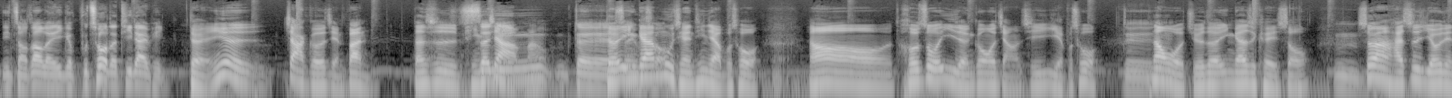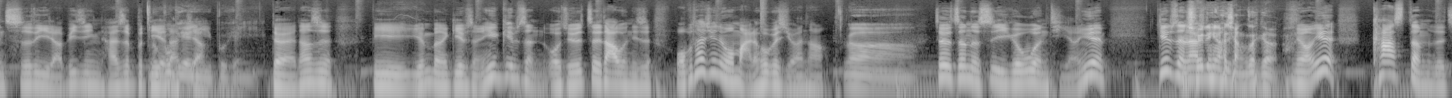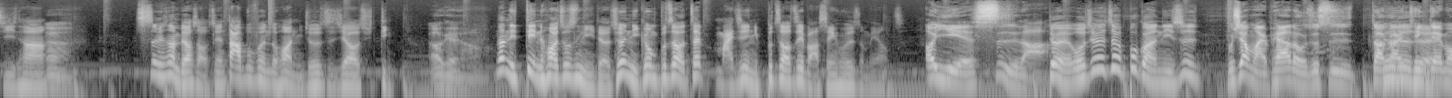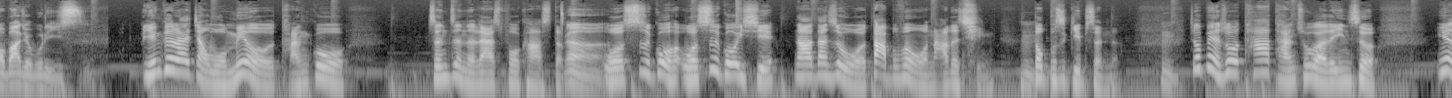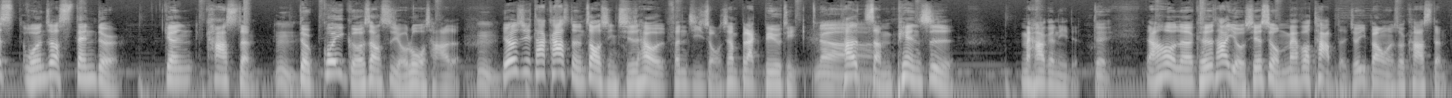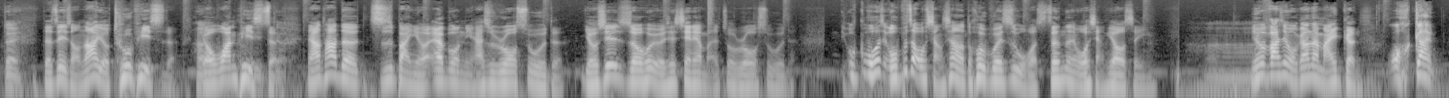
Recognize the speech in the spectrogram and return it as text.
你找到了一个不错的替代品，对，因为价格减半，但是评价声蛮对对，应该目前听起来不错嗯。然后合作艺人跟我讲，其实也不错。对对，对那我觉得应该是可以收，嗯虽然还是有点吃力了，毕竟还是不低的单价不便宜。不便宜，对，但是比原本的 Gibson，因为 Gibson 我觉得最大问题是，我不太确定我买了会不会喜欢它，啊，这个真的是一个问题啊。因为 Gibson 来确定要讲这个？没有，因为 Custom 的吉他嗯市面上比较少见，大部分的话你就是直接要去定。，OK 好，那你定的话就是你的，所以你根本不知道在买之前你不知道这把声音会是怎么样子。哦也是啦，，对，我觉得这个不管你是不像买 Paddle 就是大概听 demo 八九不离十，严格来讲，我没有弹过真正的 Les Paul Custom。嗯，我试过，我试过一些，那但是我大部分我拿的琴嗯。都不是 Gibson 的，嗯。就变成说它弹出来的音色，因为我们知道 Standard 跟 Custom 嗯。的规格上是有落差的，嗯，尤其它 Custom 的造型其实还有分几种，像 Black Beauty，那它的整片是 Mahogany 的，对。然后呢，可是它有些是有 Maple Top 的，就一般我们说 Custom 对的这种，然后有 Two Piece 的，嗯有 One Piece 的，然后它的纸板有 Ebony 还是 Rosewood 的，有些时候会有一些限量版是做 Rosewood 的。我我我不知道我想象的会不会是我真的我想要的声音？嗯你会发现我刚刚在埋梗，我干！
